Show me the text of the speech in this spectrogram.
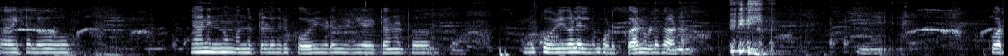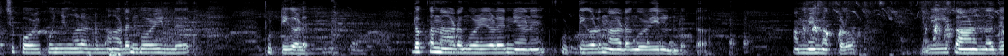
ഹായ് ഹലോ. ഞാൻ ഇന്നും വന്നിട്ടുള്ളതൊരു കോഴിയുടെ വീഡിയോ ആയിട്ടാണ് കേട്ടോ. ഇന്ന് കോഴികളെല്ലാം കൊടുക്കാനുള്ളതാണ്. പിന്നെ കുറച്ച് കോഴിക്കുഞ്ഞുങ്ങളുണ്ട് നാടൻ കോഴിയുണ്ട് കുട്ടികൾ. ഇതൊക്കെ നാടൻ കോഴികൾ തന്നെയാണ്. കുട്ടികളും നാടൻ കോഴിയിലുണ്ട് കേട്ടോ. അമ്മയും മക്കളും. പിന്നെ ഈ കാണുന്നത്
